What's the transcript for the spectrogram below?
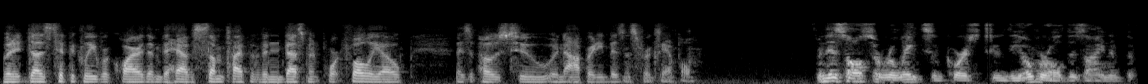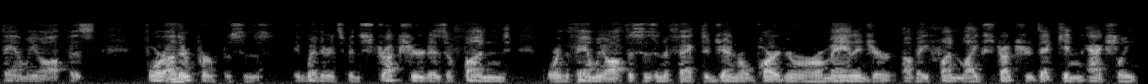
But it does typically require them to have some type of an investment portfolio as opposed to an operating business, for example. And this also relates, of course, to the overall design of the family office for other purposes, whether it's been structured as a fund or the family office is in effect a general partner or a manager of a fund-like structure that can actually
